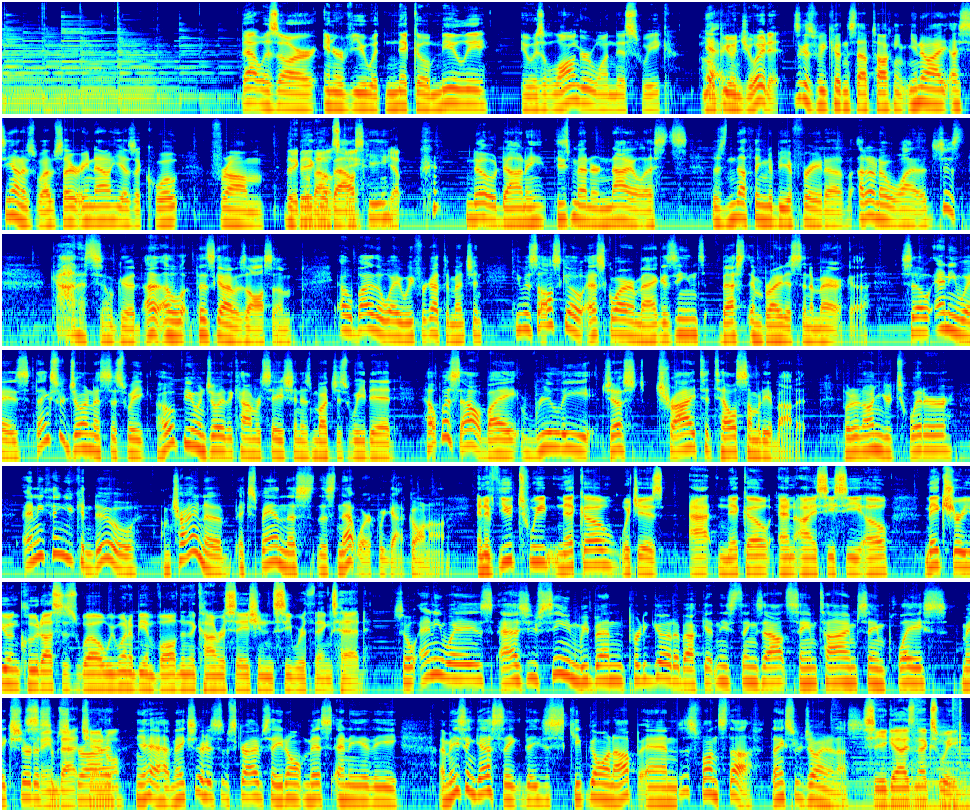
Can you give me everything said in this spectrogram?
That was our interview with Nicco Mele. It was a longer one this week. Hope Yeah. you enjoyed it. It's because we couldn't stop talking. You know, I, I see on his website right now, he has a quote from the Big, Lebowski. Yep. No, Donnie, these men are nihilists. There's nothing to be afraid of. I don't know why. It's just, God, that's so good. I, I, this guy was awesome. Oh, by the way, we forgot to mention, he was also Esquire Magazine's Best and Brightest in America. So, anyways, thanks for joining us this week. Hope you enjoyed the conversation as much as we did. Help us out by really just try to tell somebody about it. Put it on your Twitter. Anything you can do. I'm trying to expand this this network we got going on. And if you tweet Nicco, which is at Nicco, N I C C O, make sure you include us as well. We want to be involved in the conversation and see where things head. So, anyways, as you've seen, we've been pretty good about getting these things out same time, same place. Make sure to Same subscribe. Yeah, make sure to subscribe so you don't miss any of the amazing guests. They, they just keep going up, and this is fun stuff. Thanks for joining us. See you guys next week.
